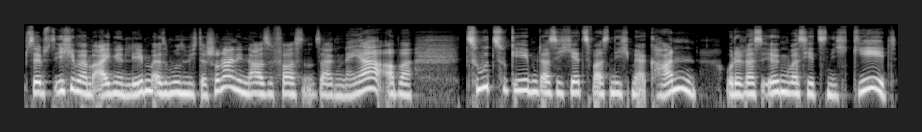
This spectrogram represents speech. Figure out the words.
selbst ich in meinem eigenen Leben, also muss mich da schon an die Nase fassen und sagen, naja, aber zuzugeben, dass ich jetzt was nicht mehr kann oder dass irgendwas jetzt nicht geht,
